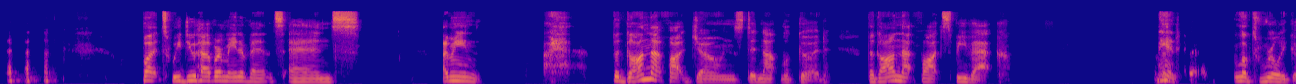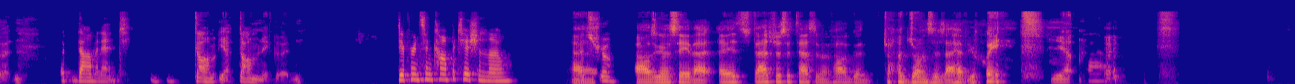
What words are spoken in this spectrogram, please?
but we do have our main events and I mean the Gane that fought Jones did not look good. The Gane that fought Spivak man looked really good. Look dominant. Dom yeah, dominant good. Difference in competition though. That's Uh, true. I was gonna say that it's that's just a testament of how good John Jones is at heavyweight. Yep. Uh,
